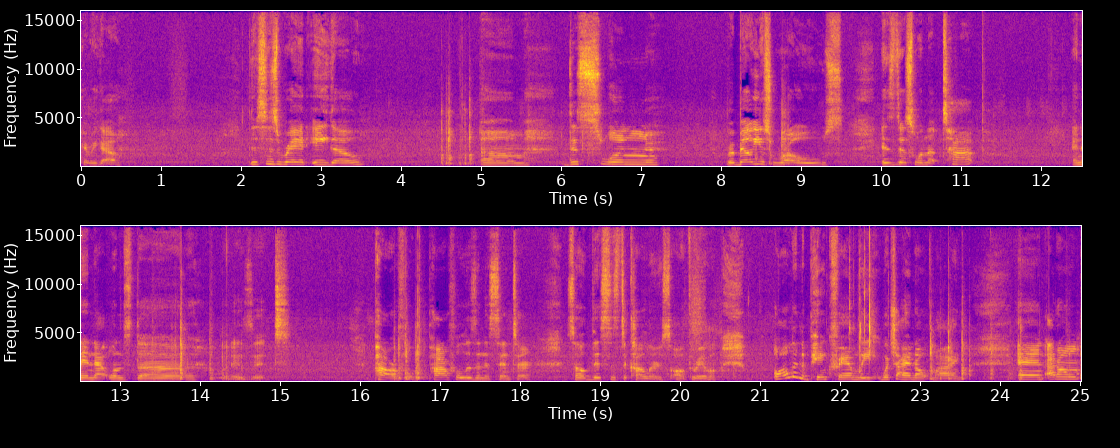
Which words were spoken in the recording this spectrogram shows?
Here we go. This is red ego. Um this one rebellious rose is this one up top. And then that one's the what is it powerful. Powerful is in the center. So this is the colors all three of them. All in the pink family which i don't mind. And i don't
